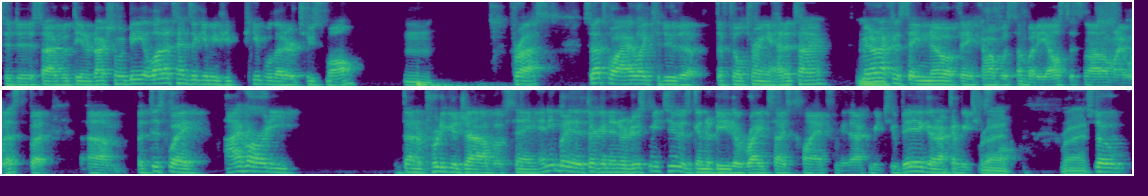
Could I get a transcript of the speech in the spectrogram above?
to decide what the introduction would be, a lot of times they give me people that are too small Mm. for us. So that's why I like to do the the filtering ahead of time. I mean, I'm not going to say no if they come up with somebody else that's not on my list, but um, but this way, I've already done a pretty good job of saying anybody that they're going to introduce me to is going to be the right size client for me. They're not going to be too big. They're not going to be too Right. small. Right. So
